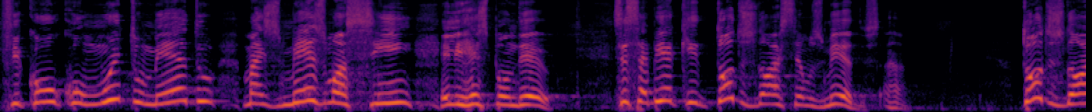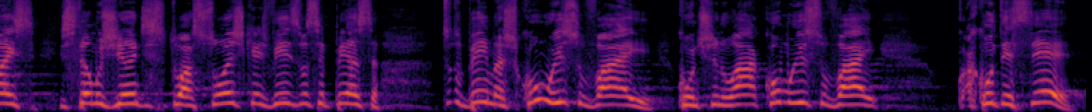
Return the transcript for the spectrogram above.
ficou com muito medo, mas mesmo assim ele respondeu. Você sabia que todos nós temos medos? Ah. Todos nós estamos diante de situações que às vezes você pensa, tudo bem, mas como isso vai continuar? Como isso vai acontecer?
